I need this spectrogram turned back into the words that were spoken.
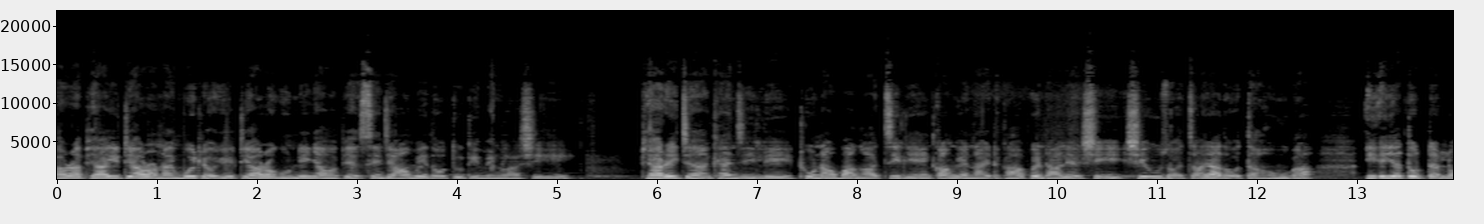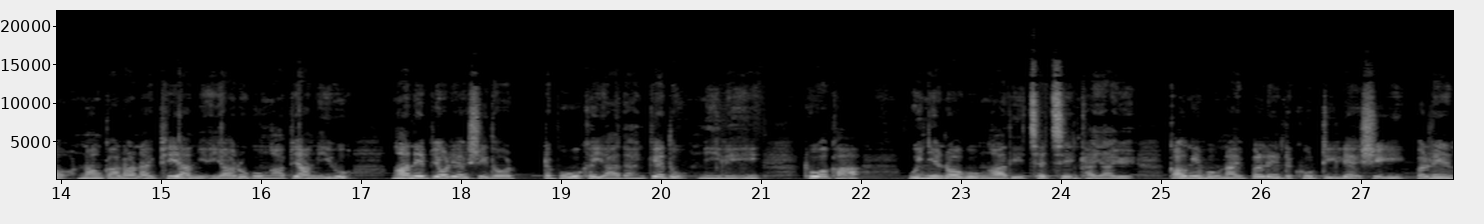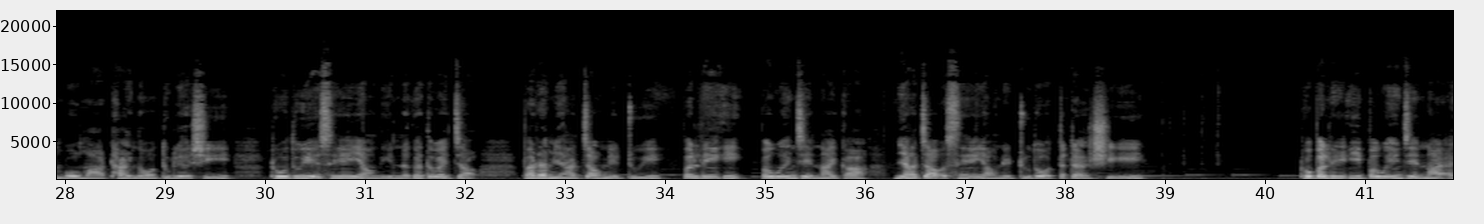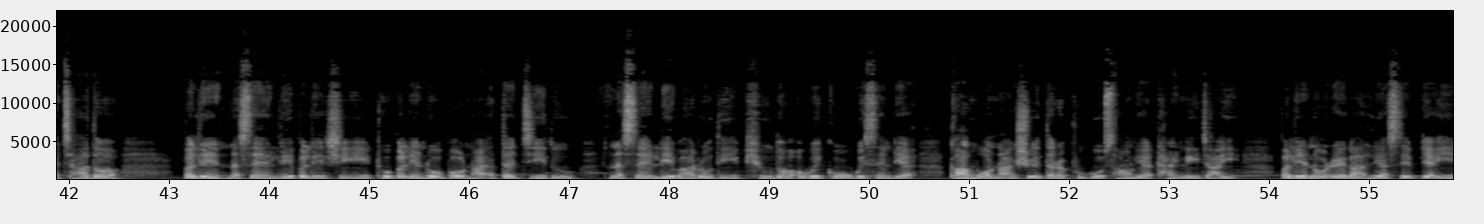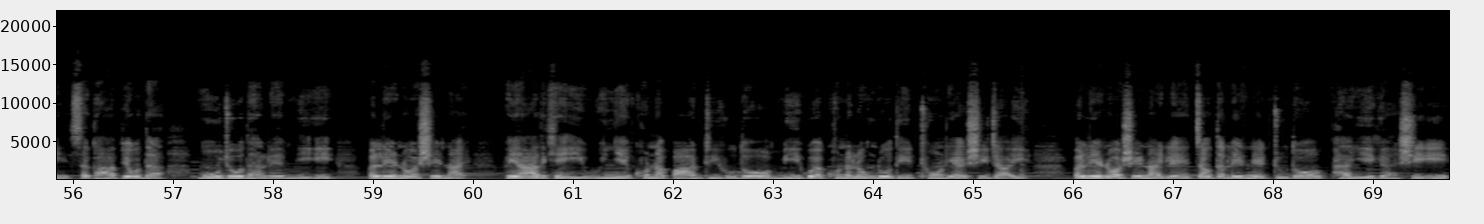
ထာဝရဘုရား၏တရားတော်၌မွေ့လျော်၍တရားတော်ကိုနှိမ့်ညမပြတ်ဆင်ကြအောင်မေ့သောသူသည်မင်္ဂလာရှိ၏ဗျာဒိတ်ကျမ်းအခန်းကြီး၄ထိုနောက်မှငါကြည်လျင်ကောင်းကင်၌တကားဖွင့်ထားလျက်ရှိ၏ရှေးဥစွာကြားရသောအတန်ဟုမူကားဤအရက်တို့တက်လော့နောင်ကာလ၌ဖြစ်ရမည်အရာတို့ကိုငါပြမည်ဟုငါနှင့်ပြောလျက်ရှိသောတဘိုးခရာတန်ကဲ့သို့မြည်လေ၏ထိုအခါ ဝိညာဉ်တော်ကိုငါသည်ချက်ချင်းခံရ၍ကောင်းကင်ဘုံ၌ပလင်တစ်ခုတည်လျက်ရှိ၏ပလင်ပေါ်မှထိုင်သောသူလည်းရှိ၏ထိုသူ၏အစင်းအရောင်သည်ငကတွဲ့ကြောင့်ဗရမ ्या ကြောင့်နှင့်တူ၏ပလင်၏ပဝင်းကျင်၌ကမြကြောင့်အစင်းအရောင်နှင့်တူသောတတန့်ရှိ၏ထိုပလင်၏ပဝင်းကျင်၌အခြားသောပလင်24ပလင်ရှိ၏ထိုပလင်တို့အပေါ်၌အသက်ကြီးသူ 24ပါးတို့သည် ဖြူသောအဝတ်ကိုဝတ်ဆင်လျက်ခေါင်းပေါ်၌ရွှေတရဖူကိုဆောင်းလျက်ထိုင်နေကြ၏ပလင်တော်တွေကလျှက်စစ်ပြက်၏စကားပြောသံမိုးကြိုးသံလည်းမြည်၏ပလင်တော်ရှိ၌ဖျားသခင်၏ဝိညာဉ်ခုနှစ်ပါးဒီဟုသောမိခွက်ခုနှစ်လုံးတို့သည်ထွန်းလျက်ရှိကြ၏ပလင်တော်ရှိ၌လည်းကြောက်တလေးနှင့်တူသောဖန်ရည်ကန်ရှိ၏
